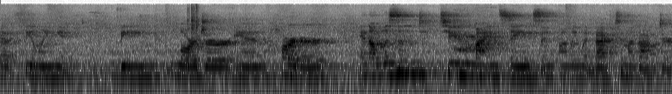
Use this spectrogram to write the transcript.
kept feeling it being larger and harder. And I listened to my instincts and finally went back to my doctor.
